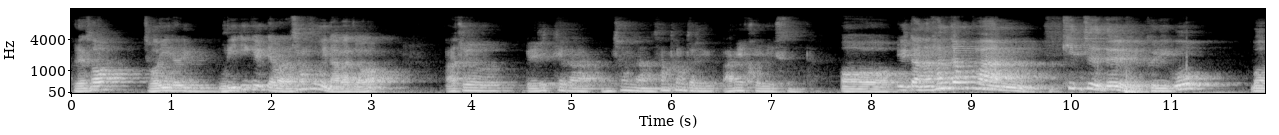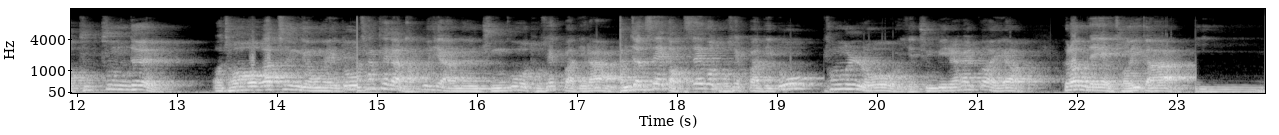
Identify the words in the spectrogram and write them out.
그래서 저희를 우리 이길 때마다 상품이 나가죠. 아주 메리트가 엄청난 상품들이 많이 걸려 있습니다. 어, 일단은 한정판 키트들, 그리고 뭐 부품들, 어, 저 같은 경우에도 상태가 나쁘지 않은 중고 도색 바디랑 완전 새 거, 새거 도색 바디도 선물로 이제 준비를 할 거예요. 그런데 저희가 이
